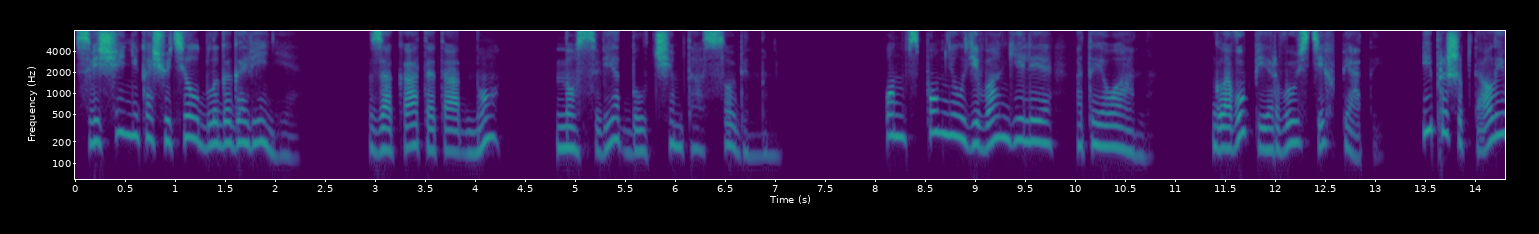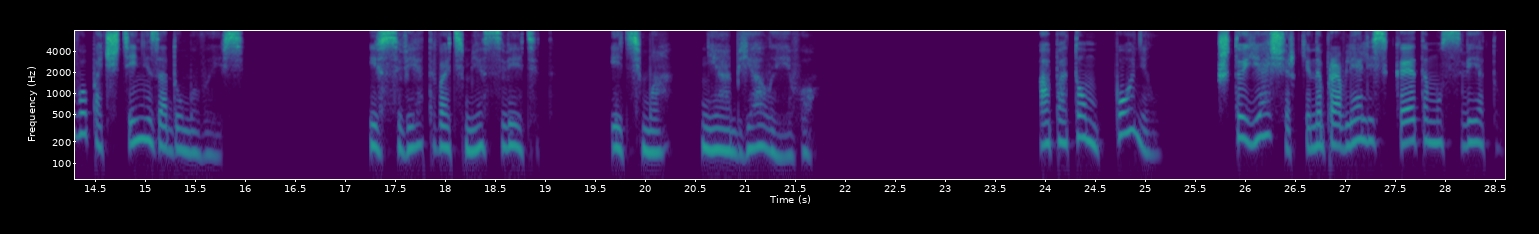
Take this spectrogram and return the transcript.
священник ощутил благоговение. Закат — это одно, но свет был чем-то особенным. Он вспомнил Евангелие от Иоанна, главу первую, стих пятый, и прошептал его, почти не задумываясь. «И свет во тьме светит, и тьма не объяла его» а потом понял, что ящерки направлялись к этому свету.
